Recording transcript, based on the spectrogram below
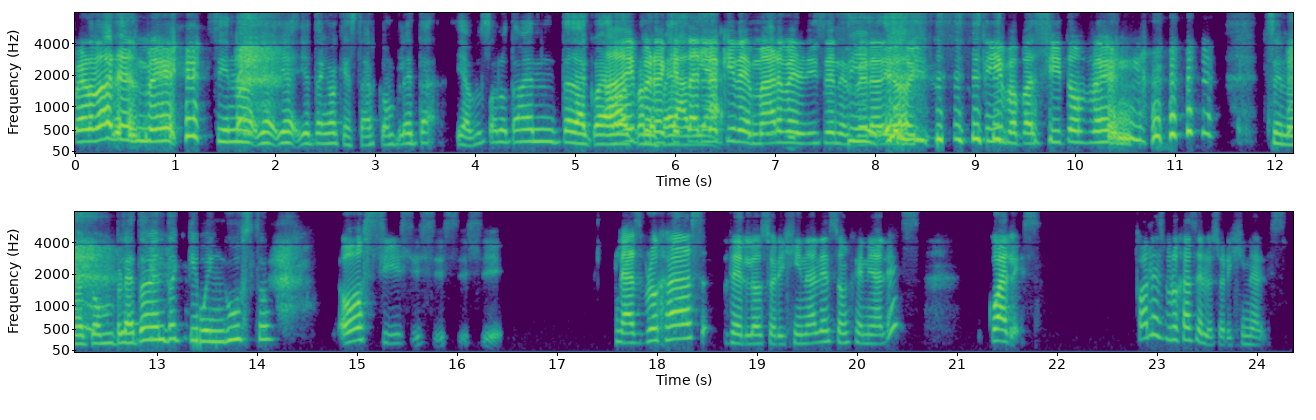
Perdónenme. Sí, no, yo, yo, yo tengo que estar completa y absolutamente de acuerdo. Ay, pero ¿qué tal. Loki de Marvel? Dicen Sí. Esperadia. Ay, sí, papacito, ven. Sí, no, completamente, qué buen gusto. Oh, sí, sí, sí, sí, sí. ¿Las brujas de los originales son geniales? ¿Cuáles? ¿Cuáles brujas de los originales?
